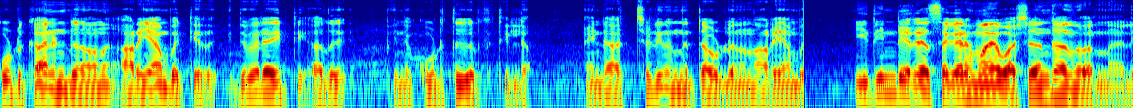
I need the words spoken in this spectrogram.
കൊടുക്കാനുണ്ട് എന്നാണ് അറിയാൻ പറ്റിയത്. ഇതുവരെയായിട്ട് അത് പിന്നെ കൊടുത്തു തീർത്തിട്ടില്ല. അതിന്റെ അച്ചടി നിന്നിട്ടാ ഉള്ളതെന്ന് അറിയാൻ പറ്റും ഇതിന്റെ രസകരമായ വശം എന്താണെന്ന് പറഞ്ഞാൽ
